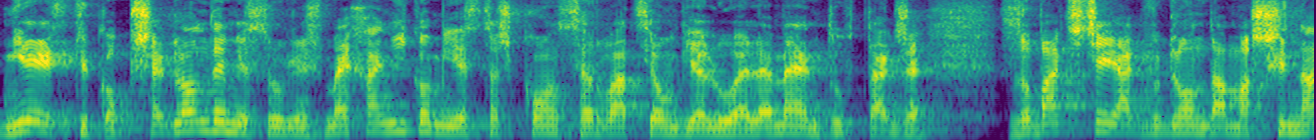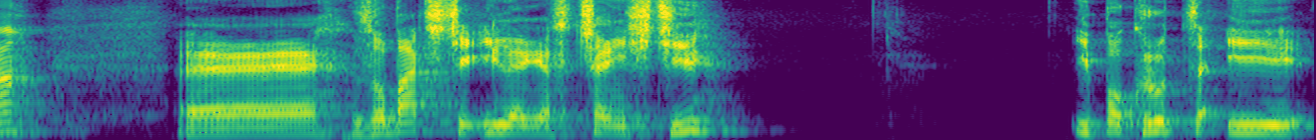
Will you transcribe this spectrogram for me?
nie jest tylko przeglądem, jest również mechaniką jest też konserwacją wielu elementów. Także zobaczcie jak wygląda maszyna. Zobaczcie ile jest części. I pokrótce, i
